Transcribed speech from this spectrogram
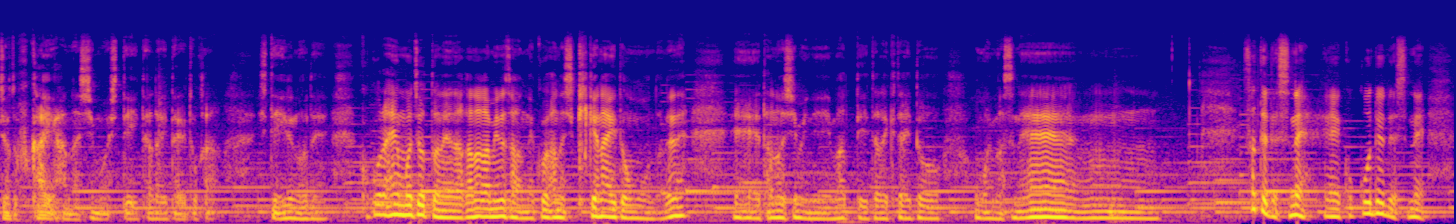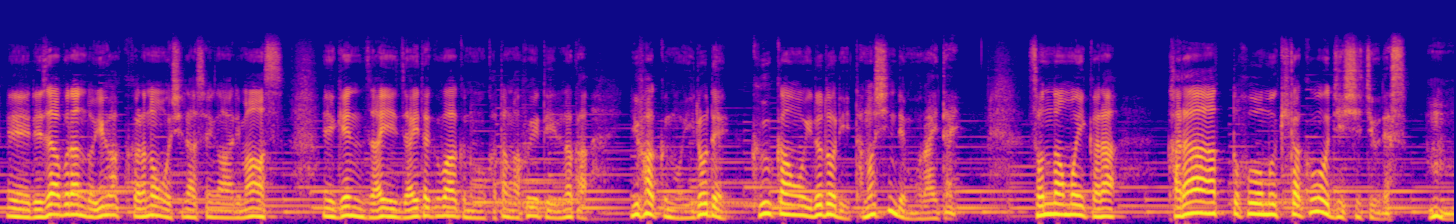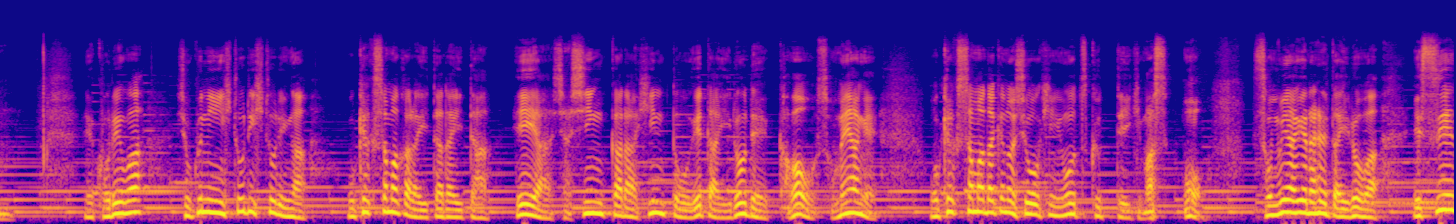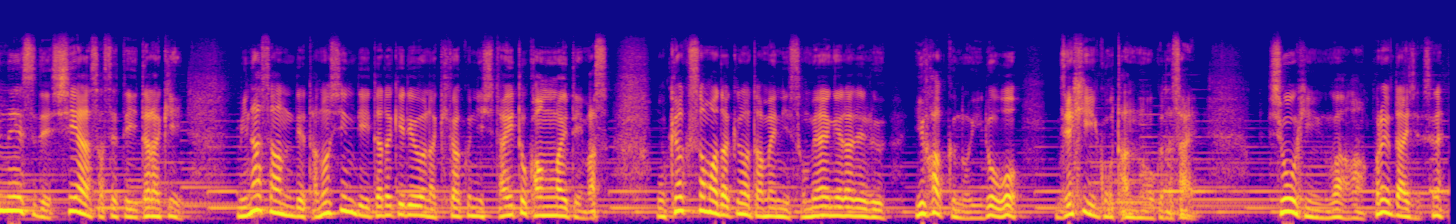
ちょっと深い話もしていただいたりとかしているのでここら辺もちょっとねなかなか皆さんねこういう話聞けないと思うのでね、えー、楽しみに待っていただきたいと思いますね。うん。さてですね、え、ここでですね、えー、レザーブランド油白からのお知らせがあります、え、現在在宅ワークの方が増えている中油白の色で空間を彩り楽しんでもらいたい。そんな思いからカラーアットホーム企画を実施中です、うん。これは職人一人一人がお客様からいただいた絵や写真からヒントを得た色で革を染め上げお客様だけの商品を作っていきます。お染め上げられた色は SNS でシェアさせていただき皆さんで楽しんでいただけるような企画にしたいと考えています。お客様だけのために染め上げられる油白の色をぜひご堪能ください。商品はあこれ大事ですね。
